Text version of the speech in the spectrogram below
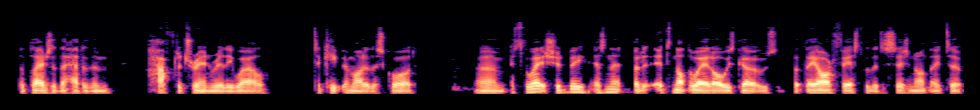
the players at the head of them have to train really well to keep them out of the squad. Um, it's the way it should be, isn't it? But it's not the way it always goes. But they are faced with a decision, aren't they, to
